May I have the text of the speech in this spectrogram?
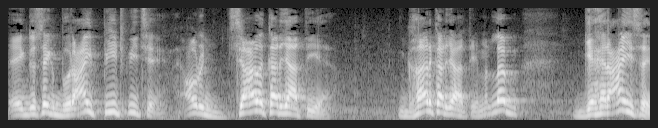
एक दूसरे की बुराई पीठ पीछे और जड़ कर जाती है, घर कर जाती है मतलब गहराई से।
